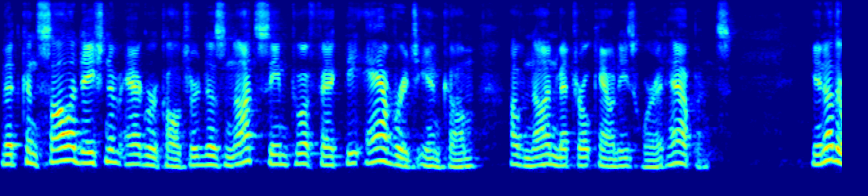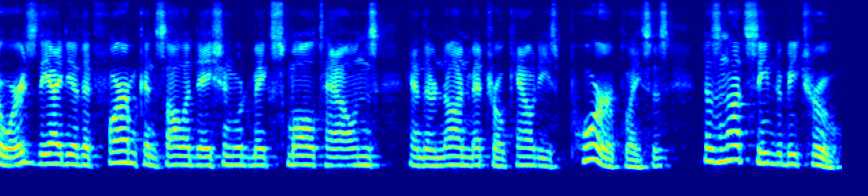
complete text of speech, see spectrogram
that consolidation of agriculture does not seem to affect the average income of non-metro counties where it happens. In other words, the idea that farm consolidation would make small towns and their non-metro counties poorer places does not seem to be true.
